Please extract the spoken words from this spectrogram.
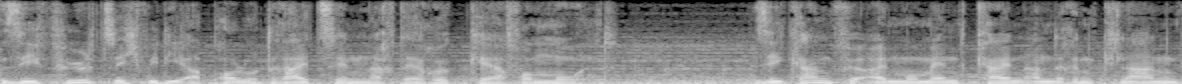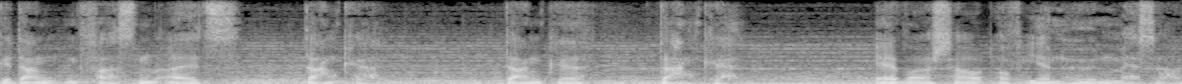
Sie fühlt sich wie die Apollo 13 nach der Rückkehr vom Mond. Sie kann für einen Moment keinen anderen klaren Gedanken fassen als Danke, danke, danke. Eva schaut auf ihren Höhenmesser.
